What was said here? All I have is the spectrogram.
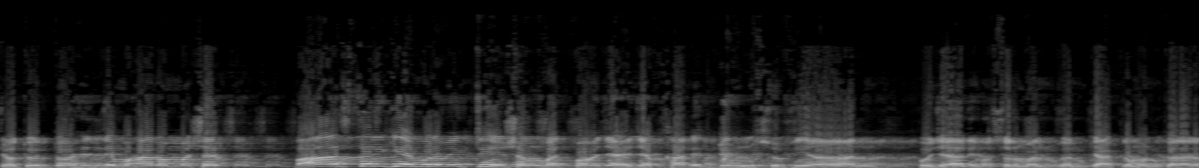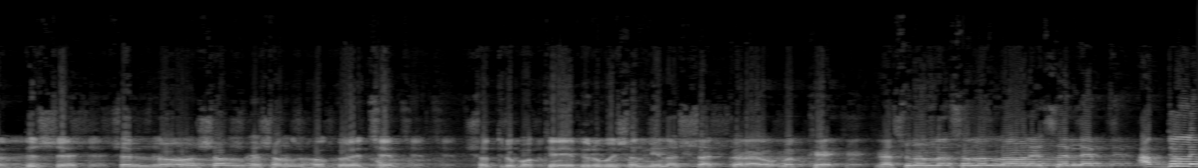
চতুর্থ হিজরি মহারম মাসের পাঁচ তারিখে মরম একটি সংবাদ পাওয়া যায় যে খালিদ বিন সুফিয়ান পূজা আলী মুসলমানগণকে আক্রমণ করার উদ্দেশ্যে সৈন্য সংখ্যা সংগ্রহ করেছে। শত্রুপক্ষের দুর্বসন্ধি করার লক্ষ্যে আলাইহি সাল্লাম আব্দুল্লাহ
